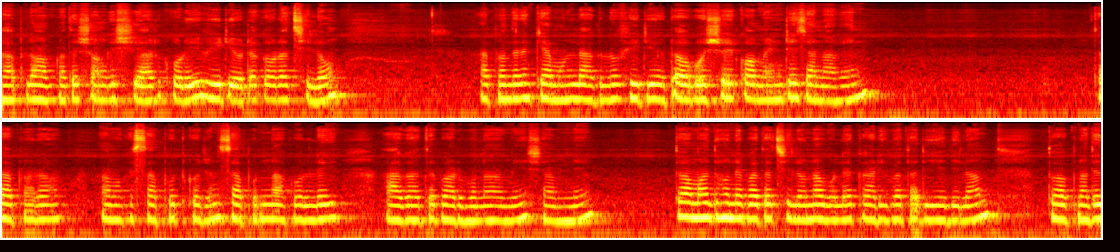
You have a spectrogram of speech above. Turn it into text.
ভাবলাম আপনাদের সঙ্গে শেয়ার করি, ভিডিওটা করা ছিল। আপনাদের কেমন লাগল ভিডিওটা অবশ্যই কমেন্টে জানাবেন। তো আপনারা আমাকে সাপোর্ট করেন সাপোর্ট না করলে আগাতে পারব না আমি সামনে। তো আমার ধনে পাতা ছিল না বলে কারি পাতা দিয়ে দিলাম। তো আপনাদের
